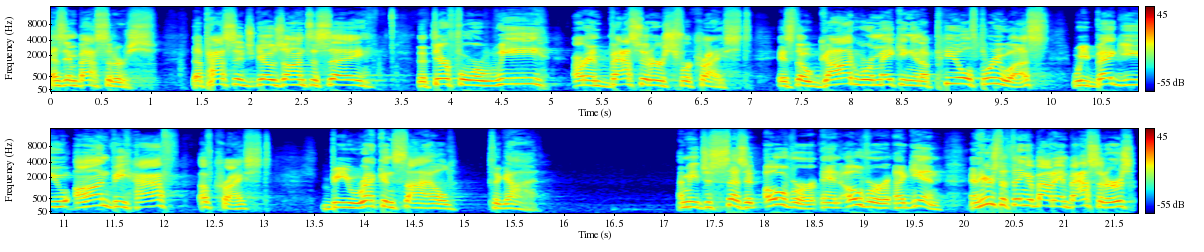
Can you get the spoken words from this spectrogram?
as ambassadors? The passage goes on to say that therefore we are ambassadors for Christ, as though God were making an appeal through us. We beg you on behalf of Christ, be reconciled to God. I mean, it just says it over and over again. And here's the thing about ambassadors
